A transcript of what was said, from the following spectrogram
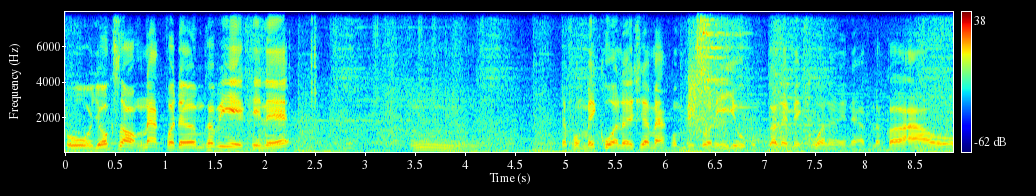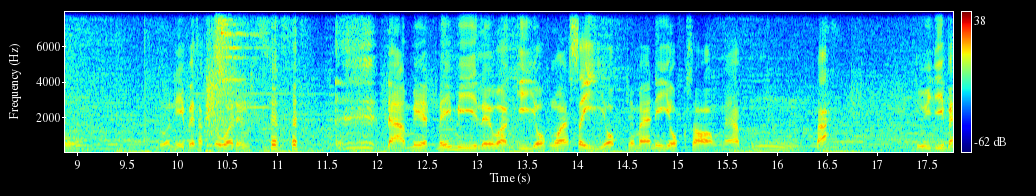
โอ้ยกสองหนักกว่าเดิมครับพี่เอกทีนี้อืม แต่ผมไม่กลัวเลยใช่ไหมผมมีตัวนี้อยู่ผมก็เลยไม่กลัวเลยนะครับ แล้วก็เอาตัวนี้ไปสักตัวหนึ่งดาเมจไม่มีเลยว่ะกี่ยกวะสี่ยกใช่ไหมนี่ยกสองนะครับ อืมปะลุยดีไหม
